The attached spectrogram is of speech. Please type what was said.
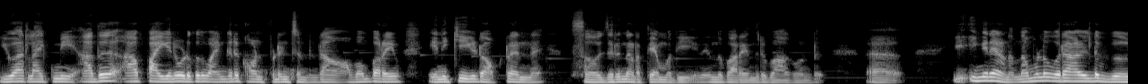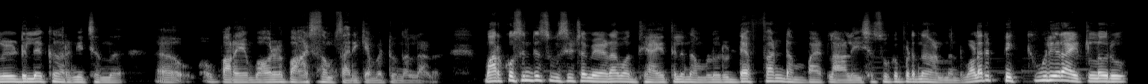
you are like me അത് ആ പയ്യനെ കൊടുക്കുന്ന ഭയങ്കര കോൺഫിഡൻസ് ഉണ്ട് അവൻ പറയും എനിക്ക് ഈ ഡോക്ടർ തന്നെ സർജറി നടത്തിയാൽ മതി എന്ന് പറയുന്നൊരു ഭാഗമുണ്ട്. ഇങ്ങനെയാണ് നമ്മൾ ഒരാളുടെ വേൾഡിലേക്ക് ഇറങ്ങിച്ചെന്ന് പറയുമ്പോൾ അവരുടെ ഭാഷ സംസാരിക്കാൻ പറ്റും എന്നുള്ളതാണ്. മാർക്കോസിന്റെ സുവിശേഷം ഏഴാം അധ്യായത്തിൽ നമ്മളൊരു ഡെഫ് ആൻഡ് ഡംപായിട്ടുള്ള ആൾ ഈശോ സുഖപ്പെടുന്ന കാണുന്നുണ്ട്. വളരെ പെക്യൂലിയർ ആയിട്ടുള്ള ഒരു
